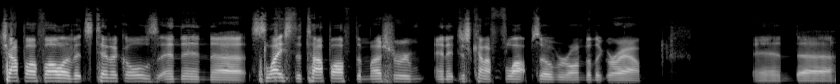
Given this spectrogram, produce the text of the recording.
chop off all of its tentacles, and then uh, slice the top off the mushroom, and it just kind of flops over onto the ground, and uh,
